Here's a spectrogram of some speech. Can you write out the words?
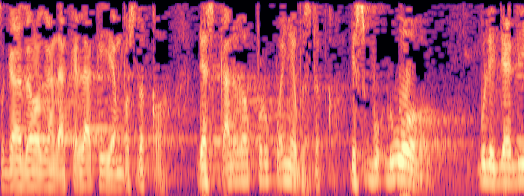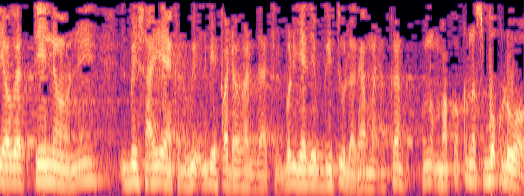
Segala orang laki-laki yang bersedekah. Dan segala orang perempuan yang bersedekah disebut dua. Boleh jadi orang tino ni lebih sayang ke duit lebih pada orang lelaki. Boleh jadi begitulah ramai. Kan maka kena sebut kedua.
